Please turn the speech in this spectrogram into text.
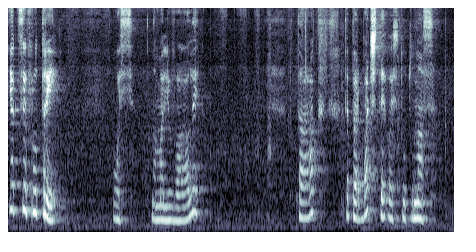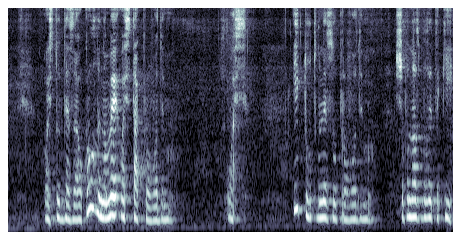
Як цифру 3. Ось, намалювали. Так, тепер бачите, ось тут у нас, ось тут, де заокруглено, ми ось так проводимо. Ось. І тут внизу проводимо, щоб у нас були такі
